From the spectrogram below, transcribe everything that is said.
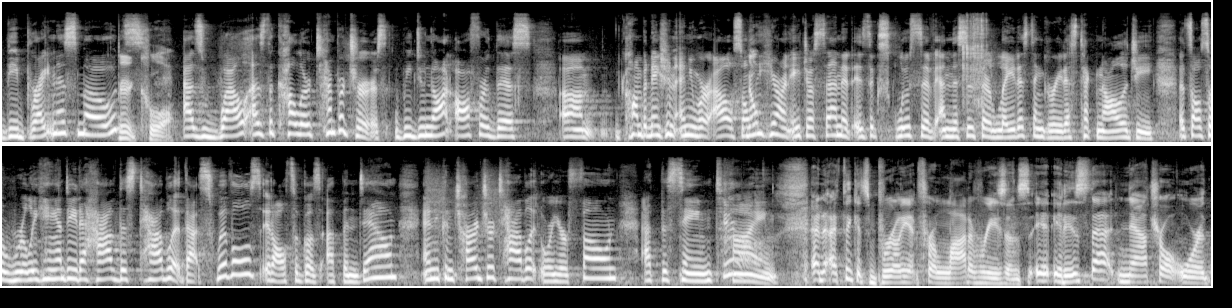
the brightness modes. Very cool. As well as the color temperatures. We do not offer this um, combination anywhere else. Only nope. here on HSN it is exclusive and this is their latest and greatest technology. It's also really handy to have this tablet that swivels. It also goes up and down and you can charge your tablet or your phone at the same time. Yeah. And I think it's brilliant for a lot of reasons. it, it is that natural or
